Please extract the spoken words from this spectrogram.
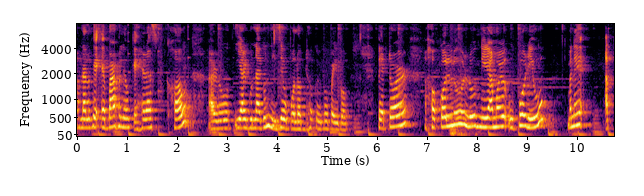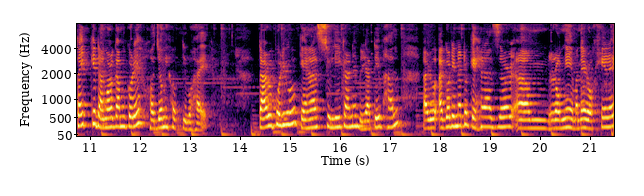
আপোনালোকে এবাৰ হ'লেও কেহেৰাজ খাওক আৰু ইয়াৰ গুণাগুণ নিজে উপলব্ধ কৰিব পাৰিব। পেটৰ সকলো ৰোগ নিৰাময়ৰ উপৰিও মানে আটাইতকৈ ডাঙৰ কাম কৰে হজমী শক্তি বঢ়ায় তাৰ উপৰিও কেহেৰাজ চুলিৰ কাৰণে বিৰাটেই ভাল আৰু আগৰ দিনতো কেহেৰাজৰ ৰঙে মানে ৰসেৰে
